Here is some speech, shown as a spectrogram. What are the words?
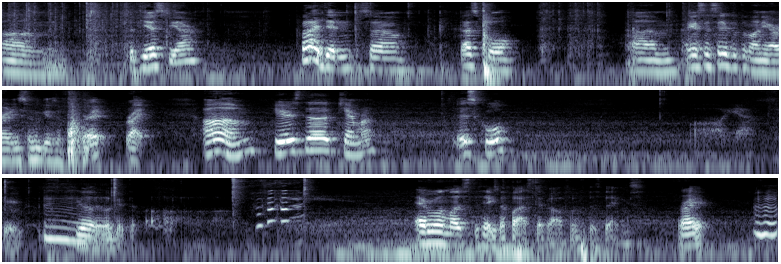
um, the PSVR, but I didn't, so that's cool. Um, I guess I saved up the money already, so who gives a fuck, right? Right. Um, here's the camera. It's cool. Oh yeah. Here, really look at the. oh. Everyone loves to take the plastic off of the things, right? hmm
